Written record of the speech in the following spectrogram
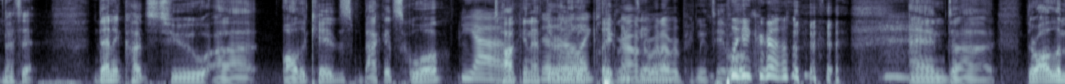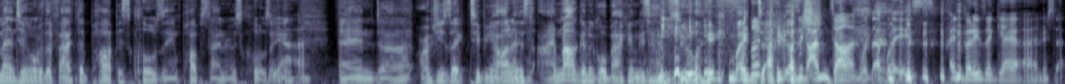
That's it. Then it cuts to uh, all the kids back at school Yeah, talking at their little like, playground or whatever picnic table. Playground. and uh, they're all lamenting over the fact that Pop is closing. Pop's Diner is closing. Yeah. And uh, Archie's like, to be honest, I'm not gonna go back anytime soon. Like my dad got, like, I'm done with that place. and Buddy's like, yeah, yeah, I understand.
